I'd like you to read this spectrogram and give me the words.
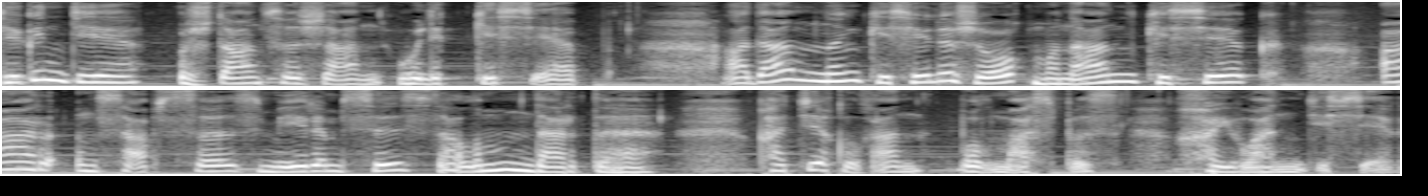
Тегінде ұждансыз жан өлік кесеп адамның кеселі жоқ мұнан кесек ар ынсапсыз мейірімсіз залымдарды қате қылған болмаспыз хайуан десек.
